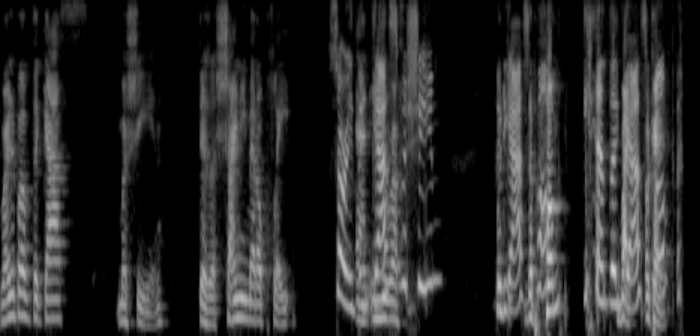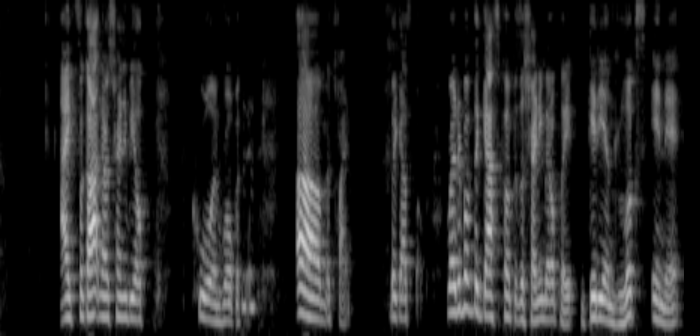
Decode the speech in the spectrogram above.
right above the gas machine there's a shiny metal plate Sorry, the gas the ref- machine? The you- gas the pump? Yeah, the Right, gas okay. pump. I forgot and I was trying to be all cool and roll with it. um, it's fine. The gas pump. Right above the gas pump is a shiny metal plate. Gideon looks in it,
